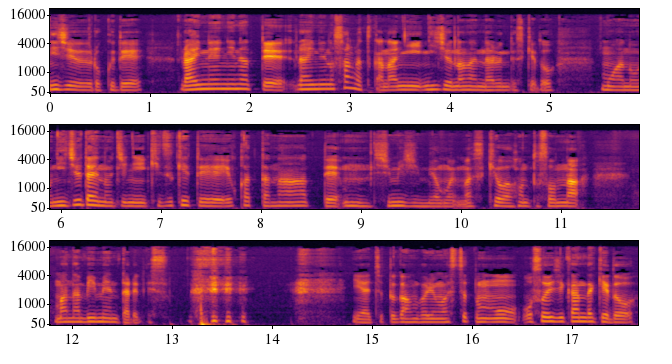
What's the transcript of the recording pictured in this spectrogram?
26で来年になって来年の3月かな？に27になるんですけどもうあの20代のうちに気づけてよかったなって、うん、しみじみ思います。今日は本当そんな学びメンタルです。いやちょっと頑張ります。ちょっともう遅い時間だけど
